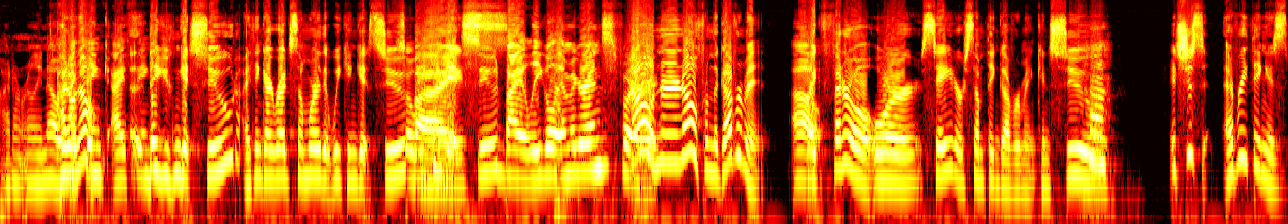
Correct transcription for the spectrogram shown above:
I don't really know. I don't know. think I Uh, think that you can get sued. I think I read somewhere that we can get sued so. by we can get sued by illegal immigrants for No, no, no, no, from the government. Oh. Like federal or state or something government can sue. It's just everything is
